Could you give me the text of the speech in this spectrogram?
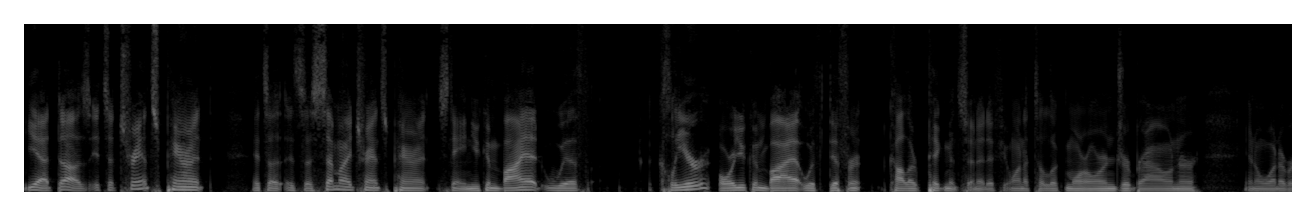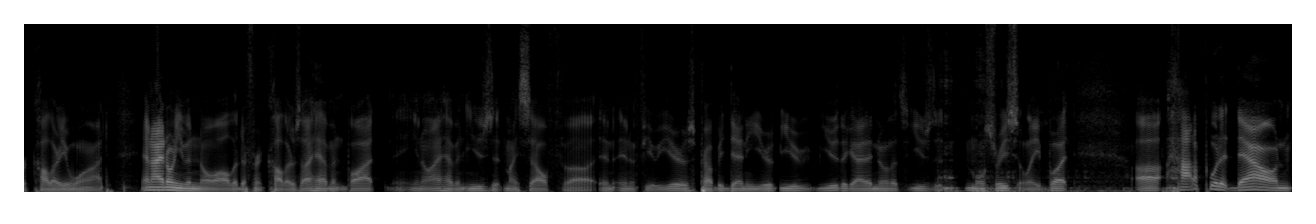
Yeah, it does. It's a transparent. It's a it's a semi-transparent stain. You can buy it with clear, or you can buy it with different color pigments in it if you want it to look more orange or brown or you know whatever color you want. And I don't even know all the different colors. I haven't bought, you know, I haven't used it myself uh, in in a few years. Probably Denny, you you you're the guy I know that's used it most recently. But uh, how to put it down?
